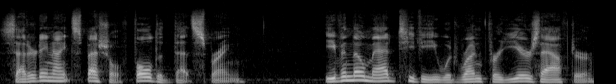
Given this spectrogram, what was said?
Saturday Night Special folded that spring. Even though Mad TV would run for years after,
